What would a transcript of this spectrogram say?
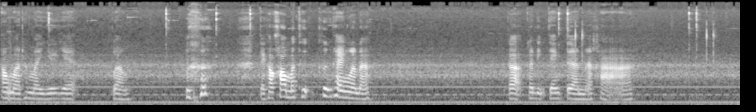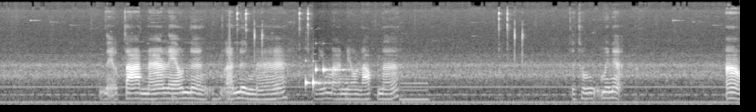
เอามาทำไมเยอะแยะเปลืองแต่เขาเข้ามาถึงครึ่งแท่งแล้วนะก็กระดิ่งแจ้งเตือนนะคะ แนวต้านนะแล้วหนึ่งแล้วหนึ่งนะ อันนี้มาแนวรับนะ จะทะลุไหมเนี่ย อ้าว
